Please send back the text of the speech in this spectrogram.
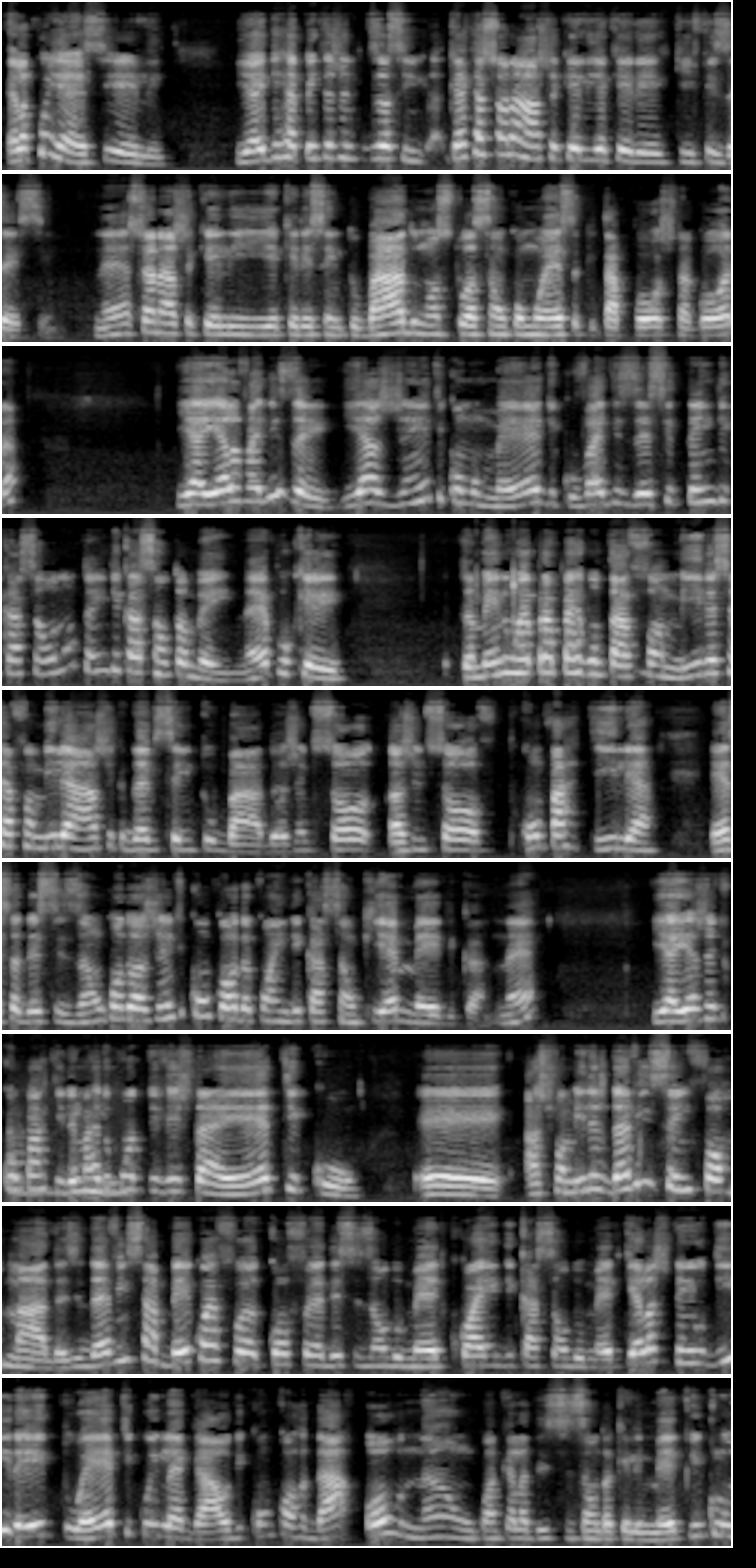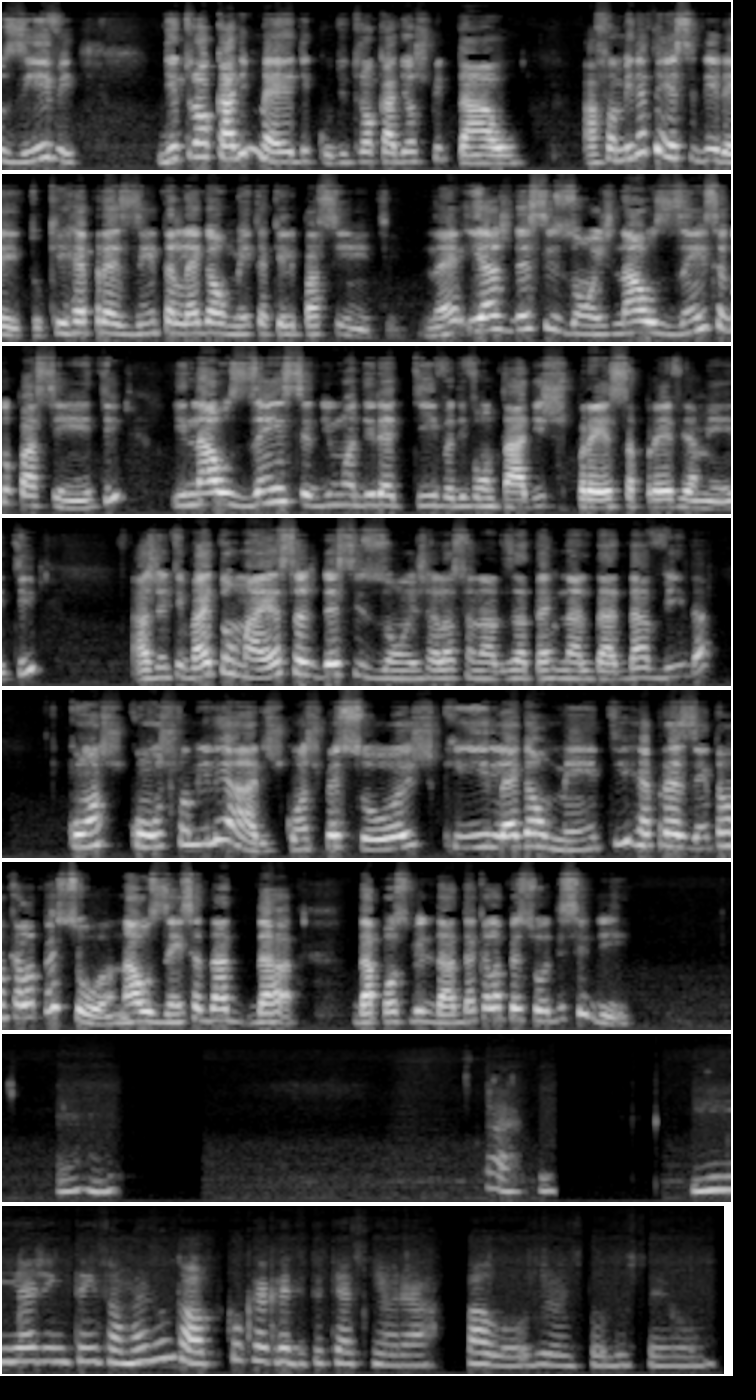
ela conhece ele. E aí, de repente, a gente diz assim: o que, é que a senhora acha que ele ia querer que fizesse? Né? A senhora acha que ele ia querer ser entubado numa situação como essa que está posta agora? E aí ela vai dizer. E a gente, como médico, vai dizer se tem indicação ou não tem indicação também, né? Porque também não é para perguntar à família se a família acha que deve ser entubado. A gente só, a gente só compartilha essa decisão quando a gente concorda com a indicação que é médica, né? E aí a gente compartilha, mas do ponto de vista ético, é, as famílias devem ser informadas e devem saber qual foi, qual foi a decisão do médico, qual é a indicação do médico, e elas têm o direito ético e legal de concordar ou não com aquela decisão daquele médico, inclusive de trocar de médico, de trocar de hospital, a família tem esse direito que representa legalmente aquele paciente, né? E as decisões na ausência do paciente e na ausência de uma diretiva de vontade expressa previamente, a gente vai tomar essas decisões relacionadas à terminalidade da vida com, as, com os familiares, com as pessoas que legalmente representam aquela pessoa, na ausência da, da, da possibilidade daquela pessoa decidir. Uhum. Certo. E a gente tem só mais um tópico que eu acredito que a senhora falou durante todo o seu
